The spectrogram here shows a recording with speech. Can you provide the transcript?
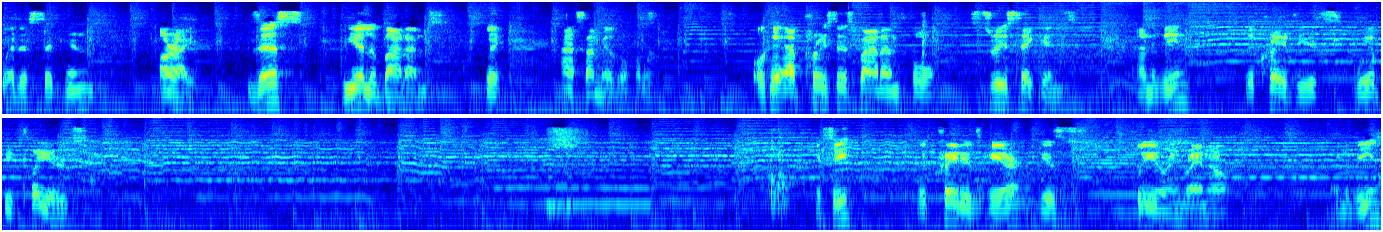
Wait a second. All right, this yellow buttons. 对，按三秒钟好了。Okay, I press this button for three seconds, and then the credits will be cleared. You see, the credit here is clearing right now. And then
